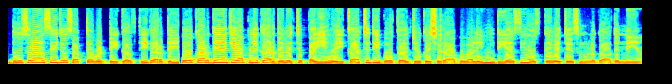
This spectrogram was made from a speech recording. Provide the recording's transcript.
ਦੂਸਰਾ, ਅਸੀਂ ਜੋ ਸਭ ਤੋਂ ਵੱਡੀ ਗਲਤੀ ਕਰਦੇ ਹਾਂ, ਉਹ ਕਰਦੇ ਹਾਂ ਕਿ ਆਪਣੇ ਘਰ ਦੇ ਵਿੱਚ ਪਈ ਹੋਈ ਕੱਚ ਦੀ ਬੋਤਲ ਜੋ ਕਿ ਸ਼ਰਾਬ ਵਾਲੀ ਹੁੰਦੀ ਹੈ, ਅਸੀਂ ਉਸ ਦੇ ਵਿੱਚ ਇਸ ਨੂੰ ਲਗਾ ਦਿੰਨੇ ਆ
